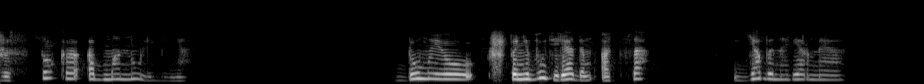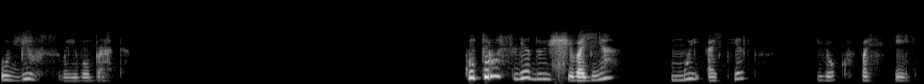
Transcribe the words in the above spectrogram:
жестоко обманули меня. Думаю, что не будь рядом отца, я бы, наверное, убил своего брата. К утру следующего дня мой отец лег в постель.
